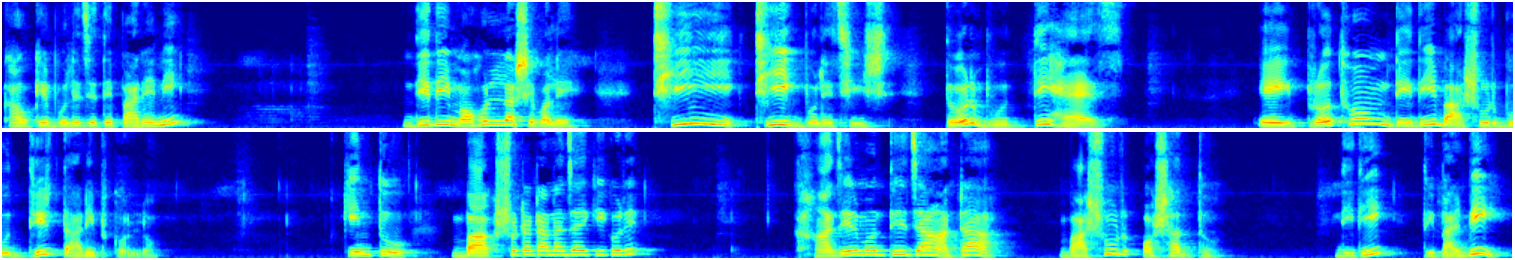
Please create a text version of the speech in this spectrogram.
কাউকে বলে যেতে পারেনি। দিদি মহল্লাসে বলে, ঠিক ঠিক বলেছিস, তোর বুদ্ধি হ্যাজ। এই প্রথম দিদি বাসুর বুদ্ধির তারিফ করল। কিন্তু বাক্সটা টানা যায় কি করে? খাঁজের মধ্যে যা আটা, বাসুর অসাধ্য। দিদি, তুই পারবি?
